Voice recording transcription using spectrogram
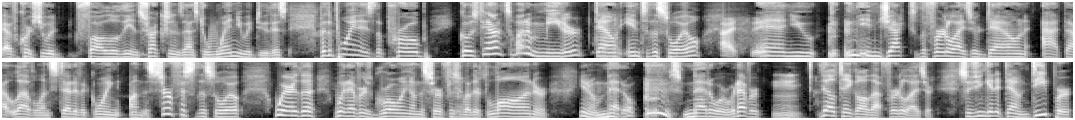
of course, you would follow the instructions as to when you would do this. But the point is, the probe goes down, it's about a meter down into the soil. Uh-huh. I see. And you inject the fertilizer down at that level instead of it going on the surface of the soil where the whatever's growing on the surface, whether it's lawn or, you know, meadow, meadow or whatever, hmm. they'll take all that fertilizer. So if you can get it down deeper,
